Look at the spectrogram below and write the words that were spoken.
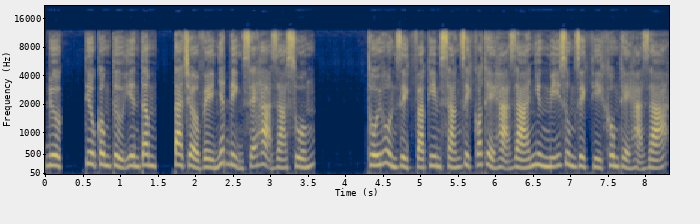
Được, tiêu công tử yên tâm, ta trở về nhất định sẽ hạ giá xuống. Thối hồn dịch và kim sáng dịch có thể hạ giá nhưng Mỹ dung dịch thì không thể hạ giá.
